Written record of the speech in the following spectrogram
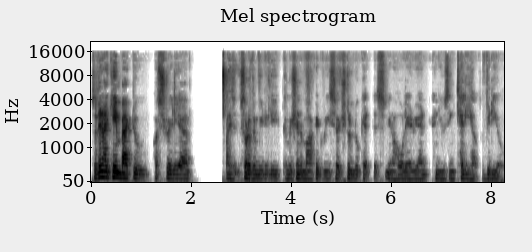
So then I came back to Australia. I sort of immediately commissioned a market research to look at this, you know, whole area and, and using telehealth video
